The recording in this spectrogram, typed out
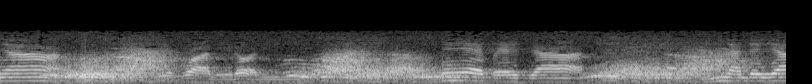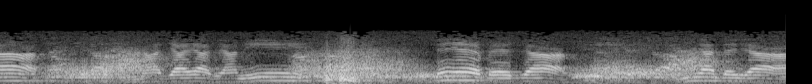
များဖြစ် ပွားလေတော့ဒီသင်ရဲ့ပေရှာမြတ်တရားနာကြရပြန်သည်သင်ရဲ့ပေရှာမြတ်တရား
